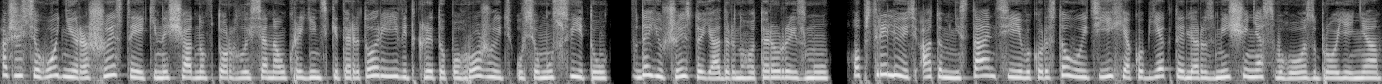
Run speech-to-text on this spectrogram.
Адже сьогодні рашисти, які нещадно вторглися на українські території, відкрито погрожують усьому світу, вдаючись до ядерного тероризму. Обстрілюють атомні станції, використовують їх як об'єкти для розміщення свого озброєння.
